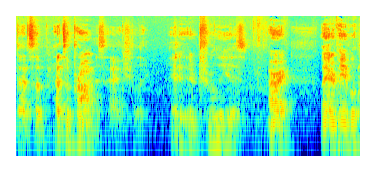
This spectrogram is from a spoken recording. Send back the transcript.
That's a that's a promise, actually. It, it truly is. All right, later, people.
